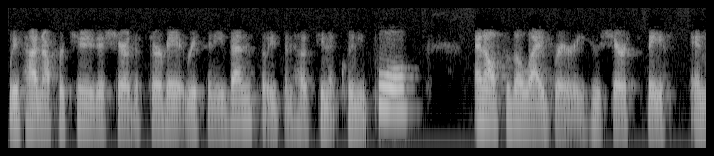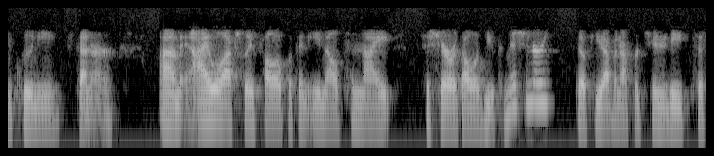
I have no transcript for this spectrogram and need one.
We've had an opportunity to share the survey at recent events that we've been hosting at Clunie Pool and also the library who shares space in Clunie Center. Um, and I will actually follow up with an email tonight to share with all of you commissioners. So if you have an opportunity to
